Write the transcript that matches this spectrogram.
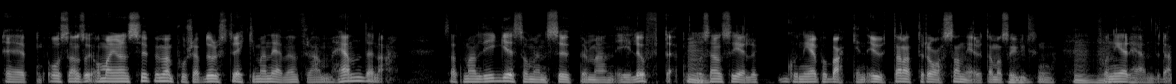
Eh, och sen så, om man gör en superman push-up då sträcker man även fram händerna. Så att man ligger som en superman i luften. Mm. Och sen så gäller det att gå ner på backen utan att rasa ner utan man ska liksom Mm. få ner händerna.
